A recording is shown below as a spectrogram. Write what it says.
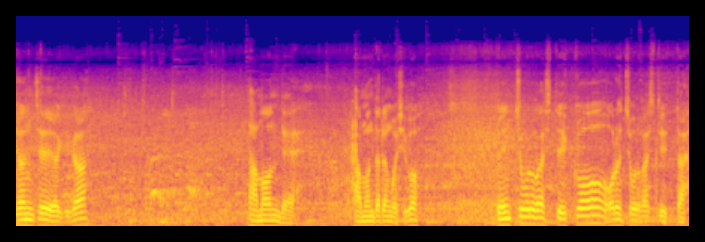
현재 여기가 담원대 담원다는 곳이고 왼쪽으로 갈 수도 있고 오른쪽으로 갈 수도 있다.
